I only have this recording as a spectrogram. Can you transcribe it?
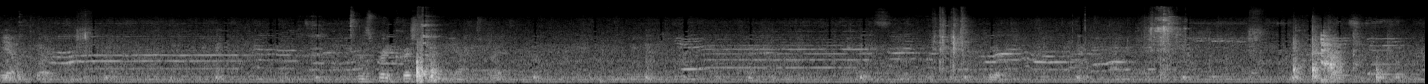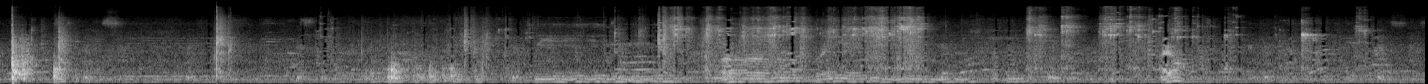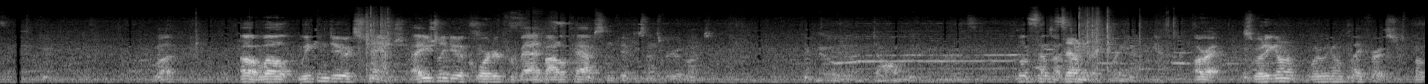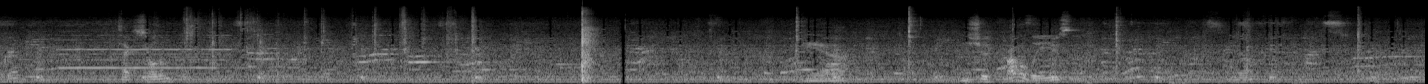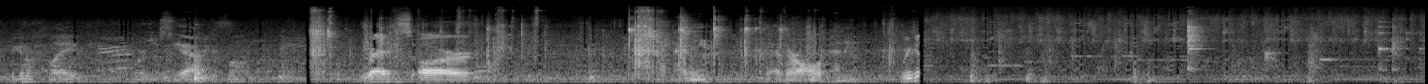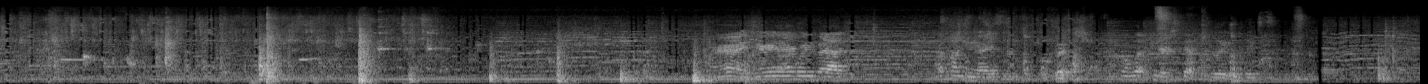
Yeah. It was pretty Christian, yeah, right? I don't. What? Oh, well, we can do exchange. I usually do a quarter for bad bottle caps and 50 cents for good ones. No, a dollar. Well, it depends on Seven, how many. yeah. Alright, so what are you gonna what are we gonna play first? Just poker? Texas Hold'em? Yeah. You should probably use them. You know? You're gonna play or just Yeah. your phone? Reds are a penny. They're all a penny. We got Alright, Mary and I are going to bed. Have fun, you guys. Thanks. Don't let Peter step too late, please.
